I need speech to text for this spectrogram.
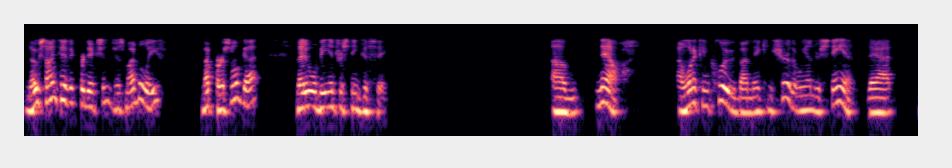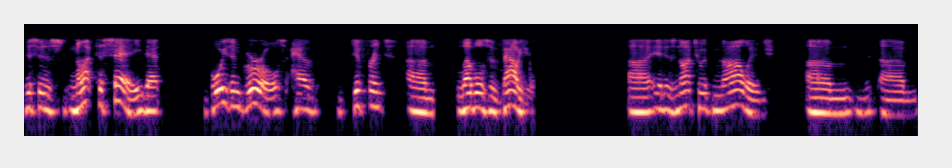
no scientific prediction, just my belief, my personal gut, that it will be interesting to see. Um, now, I want to conclude by making sure that we understand that this is not to say that boys and girls have different um, levels of value. Uh, it is not to acknowledge, um, um,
